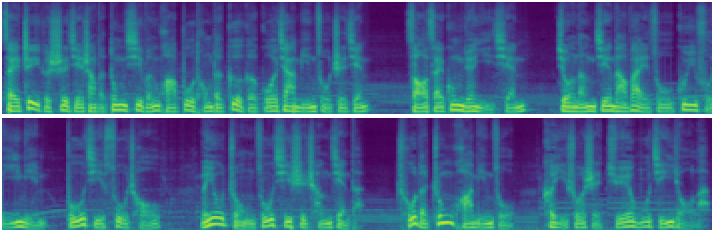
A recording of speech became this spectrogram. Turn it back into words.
在这个世界上的东西文化不同的各个国家民族之间，早在公元以前就能接纳外族归附移民，不计宿仇，没有种族歧视成见的，除了中华民族，可以说是绝无仅有了。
